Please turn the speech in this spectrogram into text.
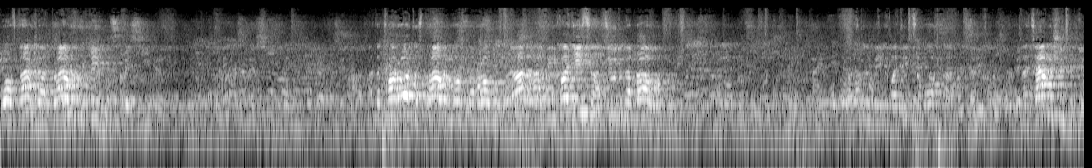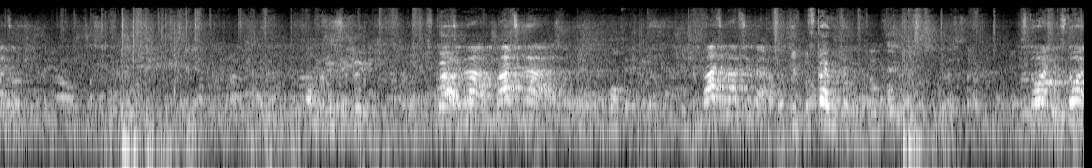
Вов, также от правой руки. От отворота с правой можно попробовать. Да, да, да, перехватиться отсюда на правую. Отсюда перехватиться можно. Натянущий перехватиться. Внимательно, внимательно. Внимательно отсюда. Не пускай вот это. Стой, не стой.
